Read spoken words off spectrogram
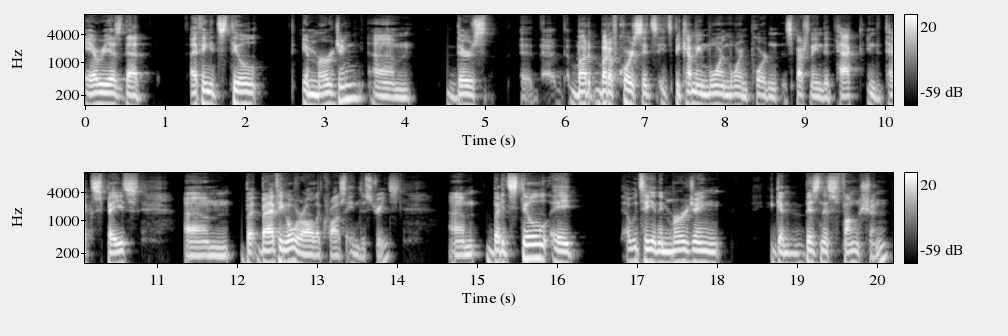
areas that I think it's still emerging. Um, there's uh, but but of course it's it's becoming more and more important especially in the tech in the tech space um, but but i think overall across industries um, but it's still a i would say an emerging again business function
